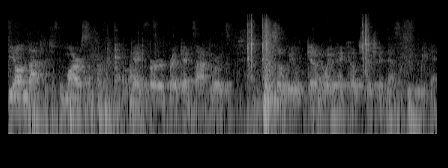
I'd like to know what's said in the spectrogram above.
beyond that, which is the Morrison, okay, for breakouts afterwards. So we'll get underway with head coach Joe Schmidt now since the weekend.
